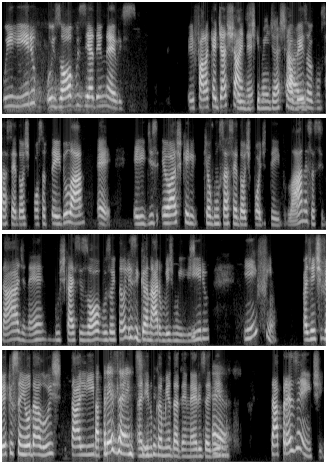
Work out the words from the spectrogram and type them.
o Ilírio, os ovos e a Daenerys. Ele fala que é de Achai, né? que vem de Achai. Talvez algum sacerdote possa ter ido lá. É. Ele diz, eu acho que, ele, que algum sacerdote pode ter ido lá nessa cidade, né? Buscar esses ovos, ou então eles enganaram mesmo o Ilírio. E, enfim, a gente vê que o Senhor da Luz está ali. Está presente. Ali no caminho da Daenerys, ali. É. Tá presente.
